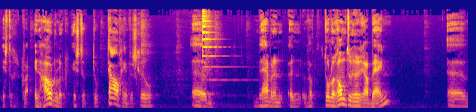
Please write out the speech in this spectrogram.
Is er, qua inhoudelijk is er totaal geen verschil. Ehm, we hebben een, een wat tolerantere rabbijn. Ehm,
